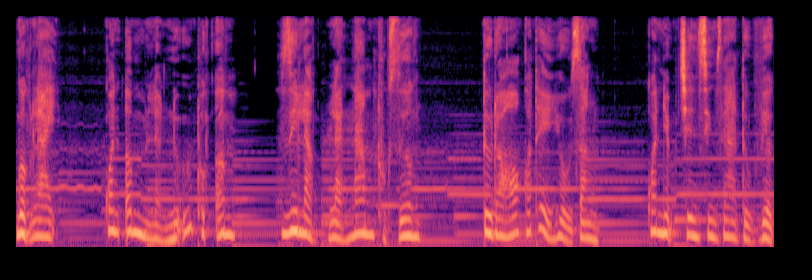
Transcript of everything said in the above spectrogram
Ngược lại, quan âm là nữ thuộc âm, di lặc là nam thuộc dương. Từ đó có thể hiểu rằng quan niệm trên sinh ra từ việc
